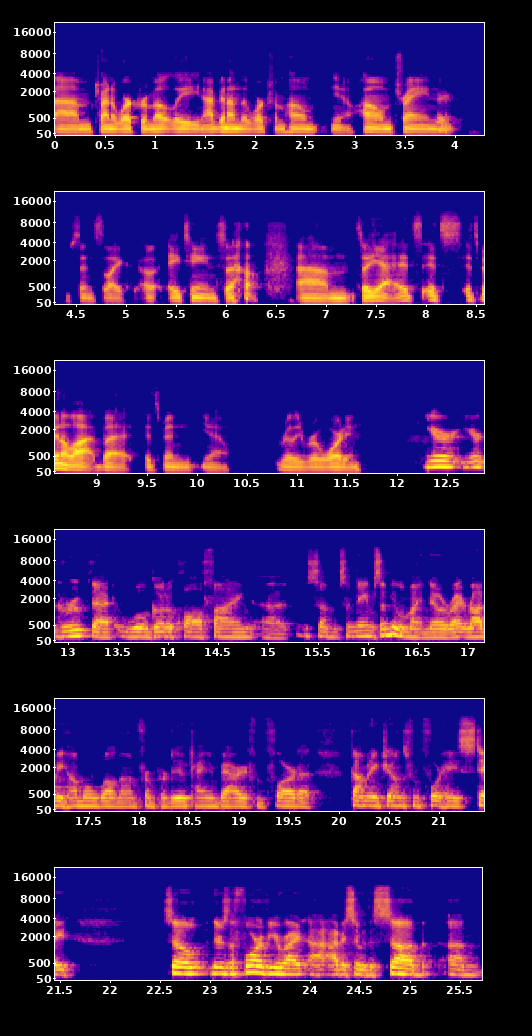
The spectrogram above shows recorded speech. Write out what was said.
um, trying to work remotely. You know, I've been on the work from home, you know, home train sure. Since like uh, 18. So, um, so yeah, it's it's it's been a lot, but it's been you know really rewarding. Your your group that will go to qualifying, uh, some some names some people might know, right? Robbie Hummel, well known from Purdue, Canyon Barry from Florida, Dominique Jones from Fort Hays State so there's the four of you, right? Uh, obviously with a sub. Um,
